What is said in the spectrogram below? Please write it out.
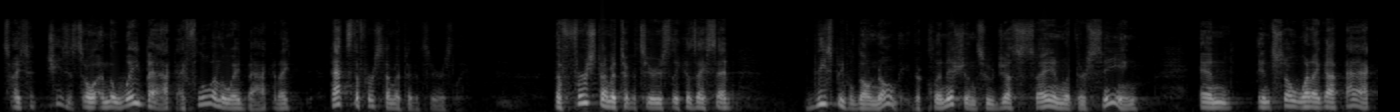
So I said, Jesus. So on the way back, I flew on the way back, and I that's the first time I took it seriously. The first time I took it seriously because I said, these people don't know me. They're clinicians who are just saying what they're seeing. And, and so when I got back,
